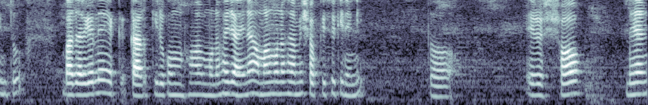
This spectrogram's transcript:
কিন্তু বাজারে গেলে কার কীরকম হয় মনে হয় জানি না। আমার মনে হয় আমি সব কিছু কিনে নিই। তো এর সব ভ্যান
